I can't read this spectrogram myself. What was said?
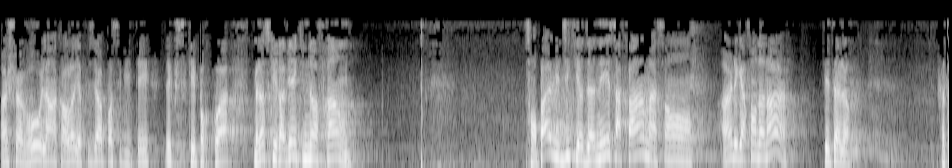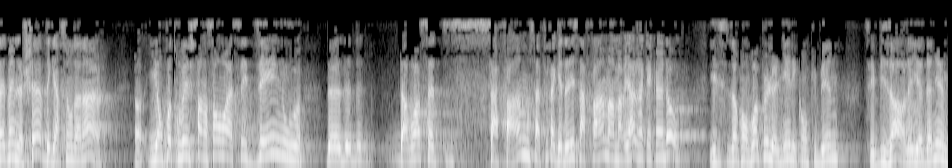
un chevreau, et là encore là, il y a plusieurs possibilités d'expliquer pourquoi. Mais lorsqu'il revient avec une offrande, son père lui dit qu'il a donné sa femme à son un des garçons d'honneur qui était là. Peut-être même le chef des garçons d'honneur. Ils n'ont pas trouvé Samson assez digne ou d'avoir sa femme, sa fait qu'il a donné sa femme en mariage à quelqu'un d'autre. Donc on voit un peu le lien des concubines. C'est bizarre. Là, il a donné un...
